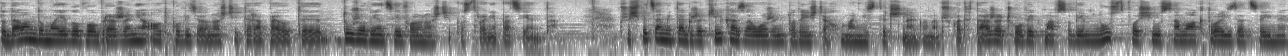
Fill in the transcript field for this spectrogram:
Dodałam do mojego wyobrażenia o odpowiedzialności terapeuty dużo więcej wolności po stronie pacjenta. Przyświeca mi także kilka założeń podejścia humanistycznego, na przykład ta, że człowiek ma w sobie mnóstwo sił samoaktualizacyjnych,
